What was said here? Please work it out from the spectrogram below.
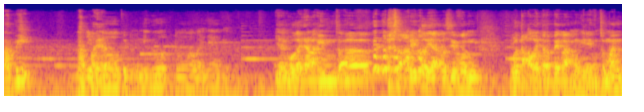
Tapi Di apa ya? itu indigo semua banyak gitu. Ya gue gak nyalahin soal soal itu ya meskipun gue tahu entertain lah mungkin. Cuman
